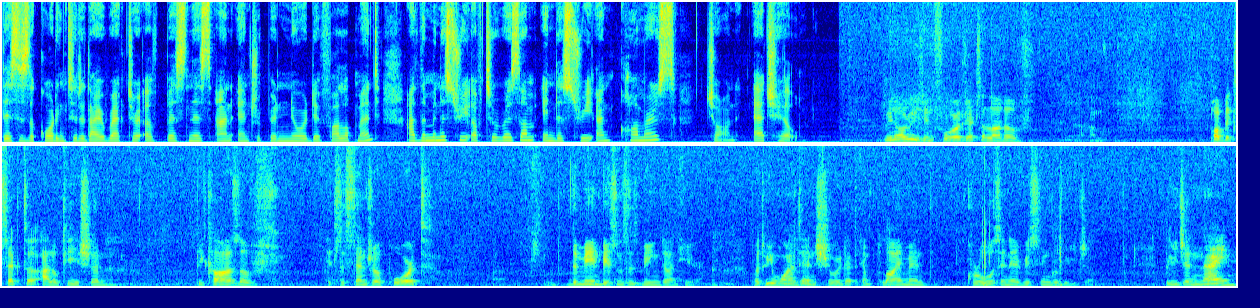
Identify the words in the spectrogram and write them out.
This is according to the Director of Business and Entrepreneur Development at the Ministry of Tourism, Industry and Commerce, John Edgehill. We know Region 4 gets a lot of um, public sector allocation because of it's a central port, the main business is being done here. But we want to ensure that employment grows in every single region. Region 9,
